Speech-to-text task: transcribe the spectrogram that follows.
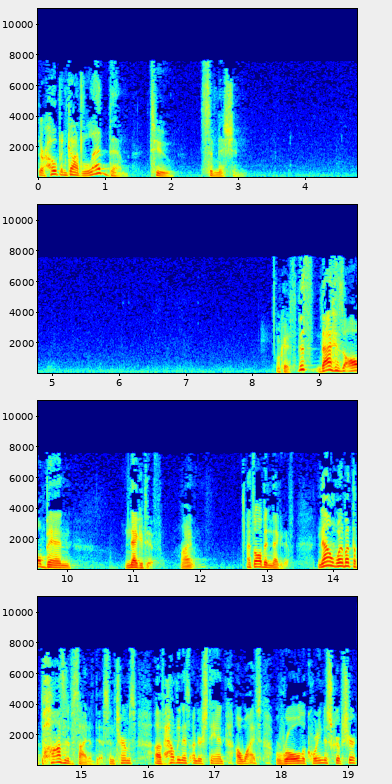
Their hope in God led them to submission. Okay, so this, that has all been negative, right? That's all been negative. Now, what about the positive side of this in terms of helping us understand a wife's role according to Scripture?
